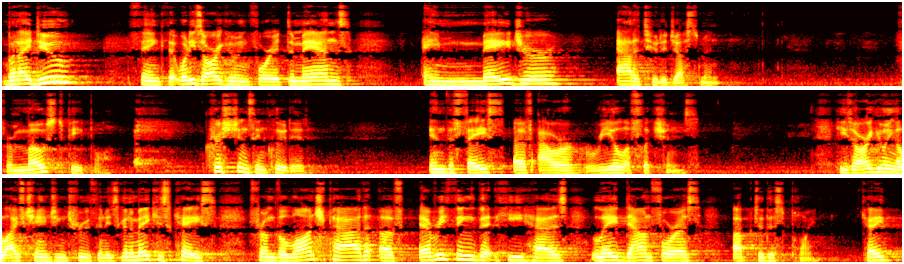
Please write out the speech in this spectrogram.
but I do think that what he's arguing for it demands a major attitude adjustment for most people Christians included, in the face of our real afflictions. He's arguing a life changing truth, and he's going to make his case from the launch pad of everything that he has laid down for us up to this point. Okay?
